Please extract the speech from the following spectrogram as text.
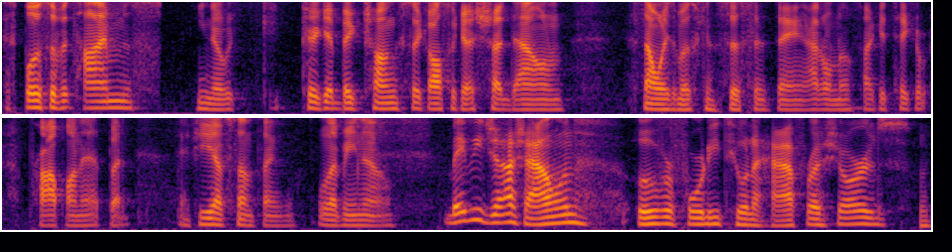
explosive at times. You know, it c- could get big chunks. It could also get shut down. It's not always the most consistent thing. I don't know if I could take a, a prop on it, but if you have something, let me know. Maybe Josh Allen over 42 and a half rush yards. If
